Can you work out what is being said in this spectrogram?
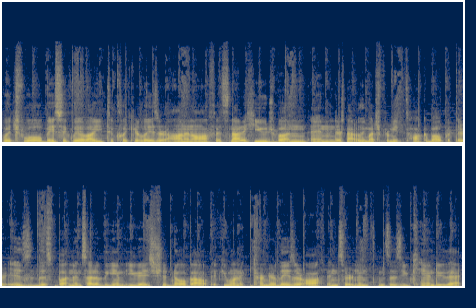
which will basically allow you to click your laser on and off. It's not a huge button and there's not really much for me to talk about, but there is this button inside of the game that you guys should know about. If you want to turn your laser off in certain instances, you can do that.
